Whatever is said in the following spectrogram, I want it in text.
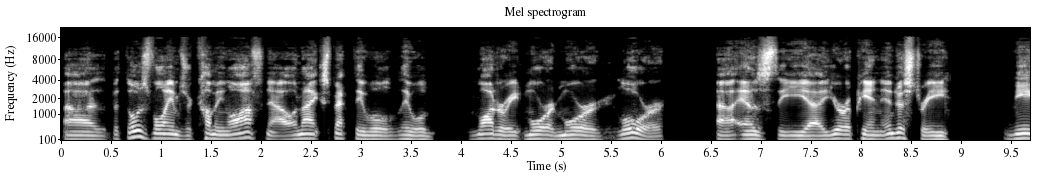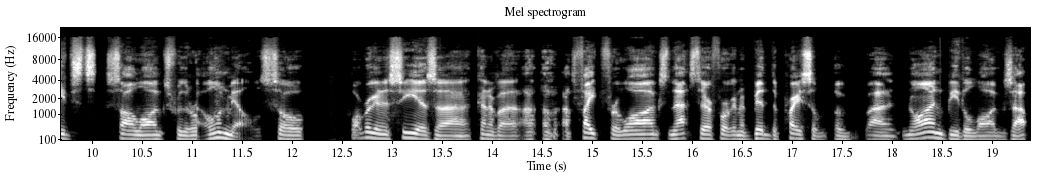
Uh, but those volumes are coming off now, and I expect they will, they will moderate more and more lower uh, as the uh, European industry needs saw logs for their own mills. So what we're going to see is a kind of a, a, a fight for logs, and that's therefore going to bid the price of, of uh, non-beetle logs up,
